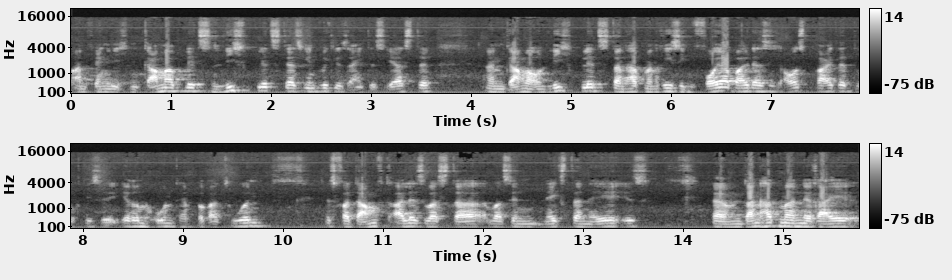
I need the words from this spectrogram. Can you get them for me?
anfänglichen Gamma-Blitz, einen Lichtblitz, der sich entwickelt, ist eigentlich das erste. Ein Gamma- und Lichtblitz. Dann hat man einen riesigen Feuerball, der sich ausbreitet durch diese irren hohen Temperaturen. Es verdampft alles, was da, was in nächster Nähe ist. Ähm, dann hat man eine Reihe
